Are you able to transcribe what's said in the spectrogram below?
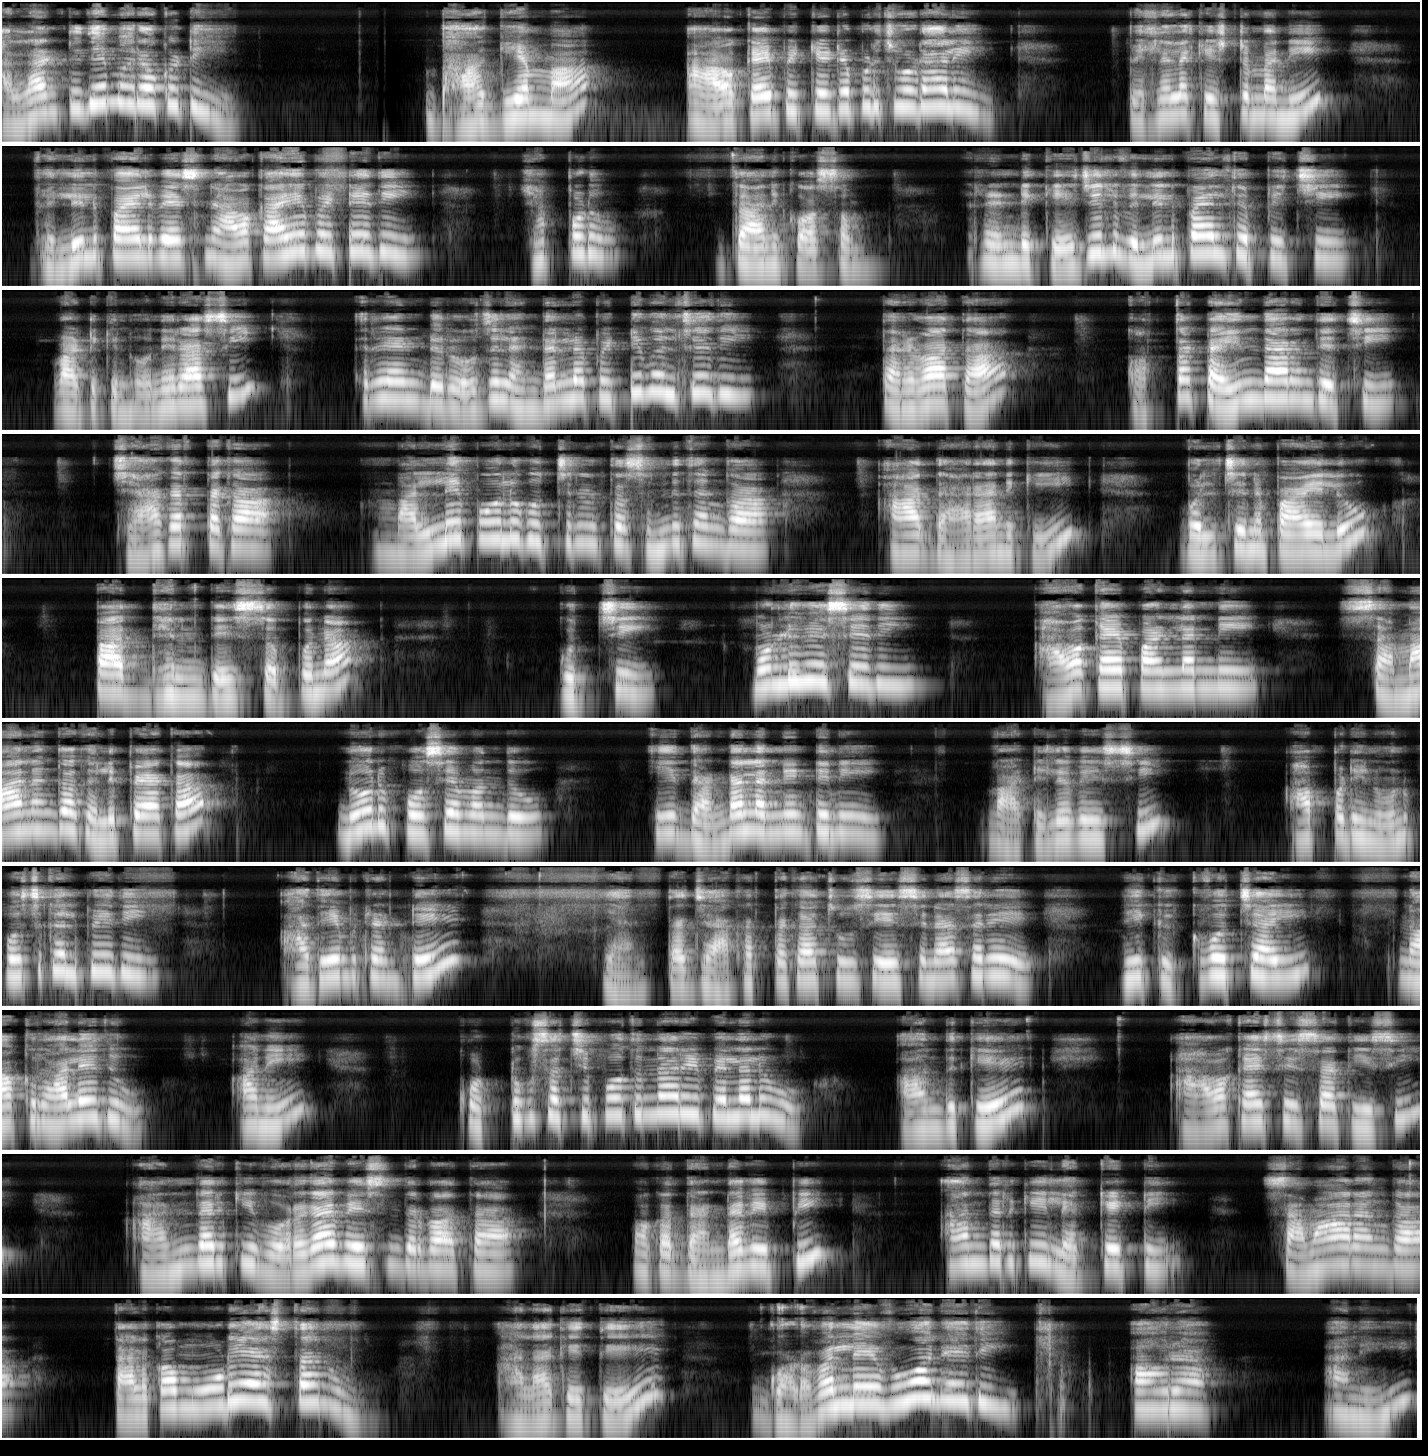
అలాంటిదే మరొకటి. భాగ్యమ్మ ఆవకాయ పెట్టేటప్పుడు చూడాలి. పిల్లలకి ఇష్టమని వెల్లుల్లిపాయలు వేసిన ఆవకాయ పెట్టేది. ఎప్పుడు? దానికోసం రెండు కేజీలు వెల్లుల్లిపాయలు తెప్పించి వాటికి నూనె రాసి రెండు రోజులు ఎండల్లో పెట్టి వలిచేది తర్వాత కొత్త టైం దారం తెచ్చి జాగ్రత్తగా మల్లెపూలు గుచ్చినంత సున్నితంగా ఆ దారానికి వలిచిన పాయలు పద్దెనిమిది చొప్పున గుచ్చి ముళ్ళు వేసేది. ఆవకాయ పళ్ళన్నీ సమానంగా కలిపాక నూనె పోసే ముందు ఈ దండలన్నింటినీ వాటిలో వేసి అప్పటి నూనె పోసి కలిపేది. అదేమిటంటే ఎంత జాగ్రత్తగా చూసి వేసినా సరే నీకు ఎక్కువ వచ్చాయి నాకు రాలేదు అని కొట్టుకు చచ్చిపోతున్నారు ఈ పిల్లలు. అందుకే ఆవకాయ సీసా తీసి అందరికీ ఊరగా వేసిన తర్వాత ఒక దండ విప్పి అందరికీ లెక్కెట్టి సమానంగా తలక మూడు వేస్తాను. అలాగైతే గొడవలు లేవు అనేది. అవురా అని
